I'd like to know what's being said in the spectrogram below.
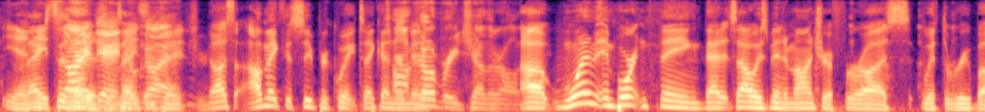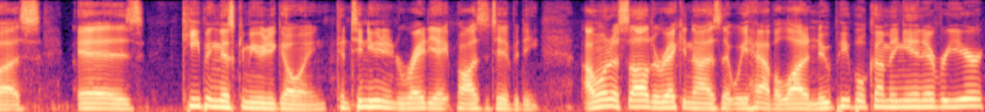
Yeah, Thanks Nate's to Sorry, Nate for Daniel. taking Go ahead. pictures. No, so I'll make this super quick. Take under a Talk minute. over each other all day. Uh, one important thing that it's always been a mantra for us with the Roo Bus is keeping this community going, continuing to radiate positivity. I want us all to recognize that we have a lot of new people coming in every year.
